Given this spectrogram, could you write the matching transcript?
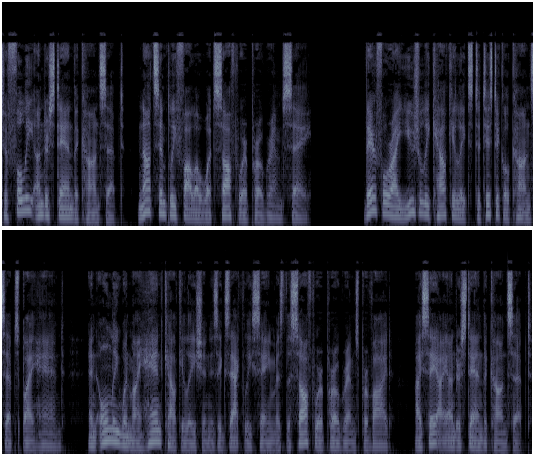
to fully understand the concept, not simply follow what software programs say. Therefore, I usually calculate statistical concepts by hand, and only when my hand calculation is exactly same as the software programs provide, I say I understand the concept.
